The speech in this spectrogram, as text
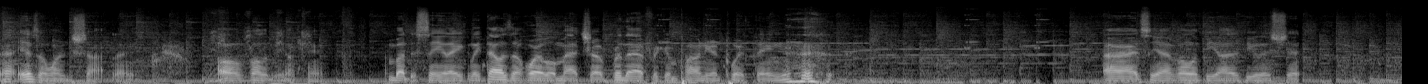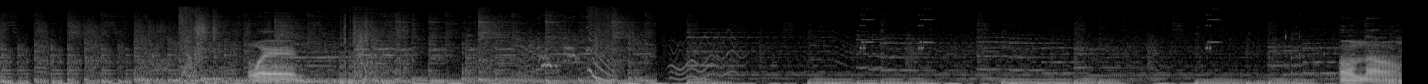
That is a one shot, like. Oh, Vullaby, okay. I'm about to say, like, like that was a horrible matchup for that freaking Pawniard, poor thing. Alright, so yeah, Vullaby ought to do this shit. Word. Oh no.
